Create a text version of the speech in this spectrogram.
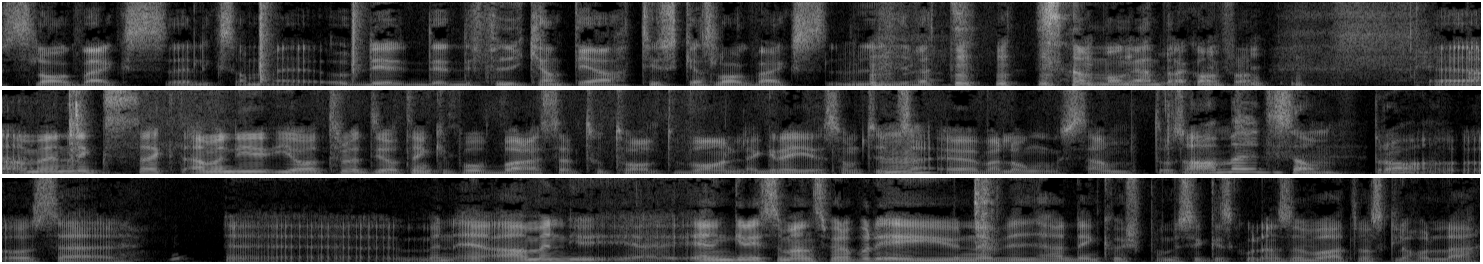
slagverks, eh, liksom, eh, det, det, det fyrkantiga tyska slagverkslivet som många andra kommer från. Ja men exakt. Ja, men det, jag tror att jag tänker på bara så totalt vanliga grejer som typ så här, öva långsamt och så. Ja, men liksom, bra. och så här. eh, Men, eh, ja, men eh, en grej som anspelar på det är ju när vi hade en kurs på Musikhögskolan som var att man skulle hålla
